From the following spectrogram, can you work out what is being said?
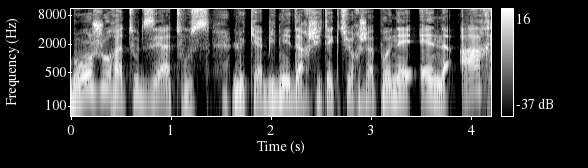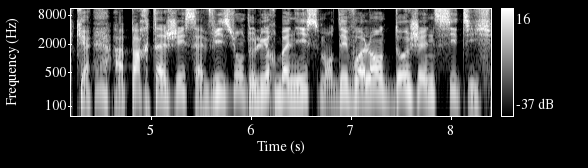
Bonjour à toutes et à tous. Le cabinet d'architecture japonais N-Arc a partagé sa vision de l'urbanisme en dévoilant Dogen City.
